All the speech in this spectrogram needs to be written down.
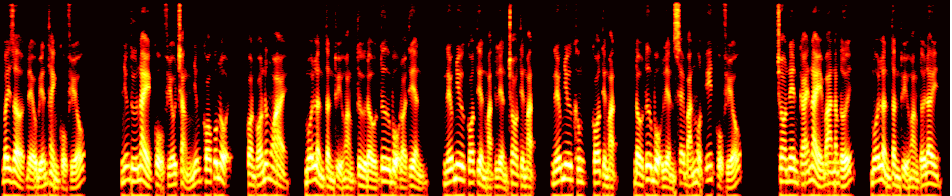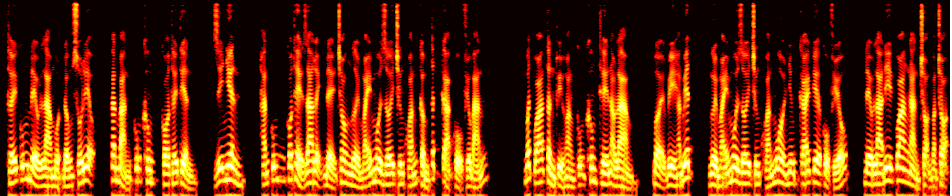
bây giờ đều biến thành cổ phiếu. Những thứ này cổ phiếu chẳng những có quốc nội, còn có nước ngoài, mỗi lần tần thủy hoàng từ đầu tư bộ đòi tiền, nếu như có tiền mặt liền cho tiền mặt, nếu như không có tiền mặt đầu tư bộ liền sẽ bán một ít cổ phiếu. Cho nên cái này ba năm tới, mỗi lần tần thủy hoàng tới đây, thấy cũng đều là một đống số liệu, căn bản cũng không có thấy tiền. Dĩ nhiên, hắn cũng có thể ra lệnh để cho người máy môi giới chứng khoán cầm tất cả cổ phiếu bán. Bất quá tần thủy hoàng cũng không thế nào làm, bởi vì hắn biết, người máy môi giới chứng khoán mua những cái kia cổ phiếu, đều là đi qua ngàn chọn và chọn,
